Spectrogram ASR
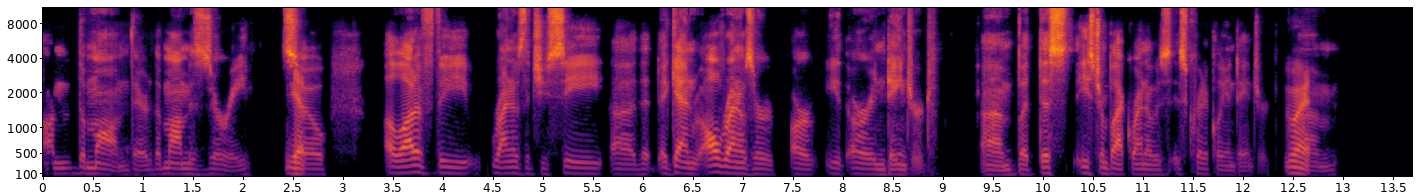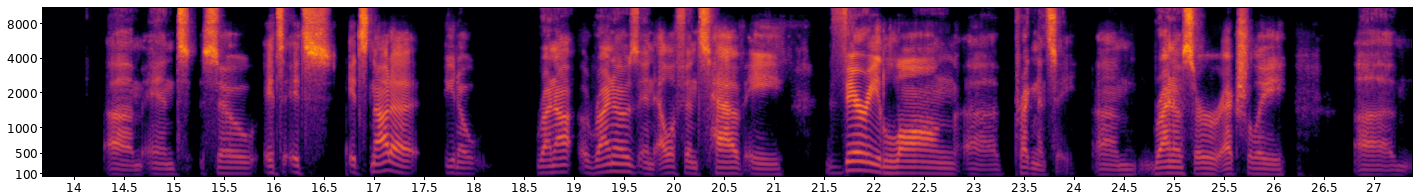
on the mom there. The mom is Zuri. So yep. a lot of the rhinos that you see uh, that again all rhinos are are are endangered. Um, but this eastern black rhino is, is critically endangered. Right. Um, um, and so it's it's it's not a you know rhino rhinos and elephants have a very long uh, pregnancy. Um, rhinos are actually um,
